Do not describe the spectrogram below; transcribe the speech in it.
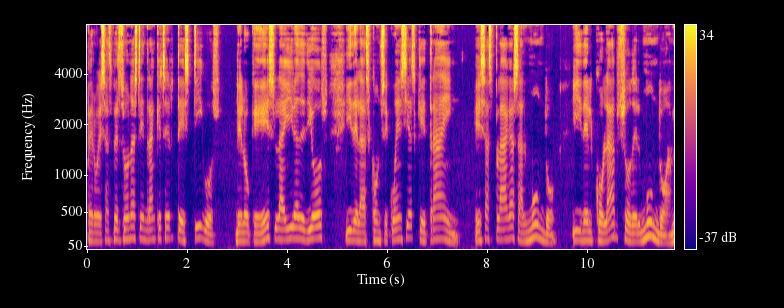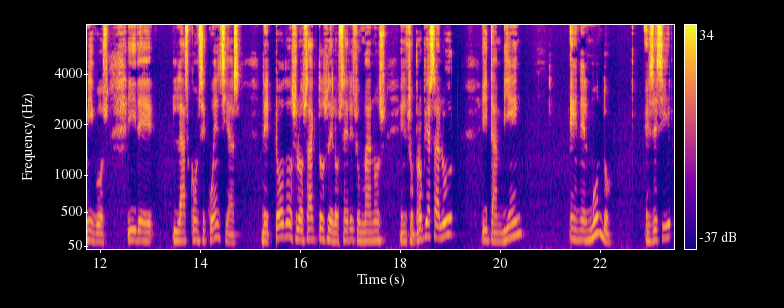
pero esas personas tendrán que ser testigos de lo que es la ira de Dios y de las consecuencias que traen esas plagas al mundo y del colapso del mundo, amigos, y de las consecuencias de todos los actos de los seres humanos en su propia salud y también en el mundo. Es decir,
